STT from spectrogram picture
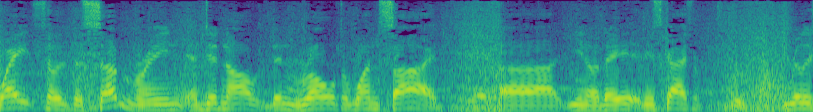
weight so that the submarine didn't all didn't roll to one side. Uh, you know, they these guys were really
